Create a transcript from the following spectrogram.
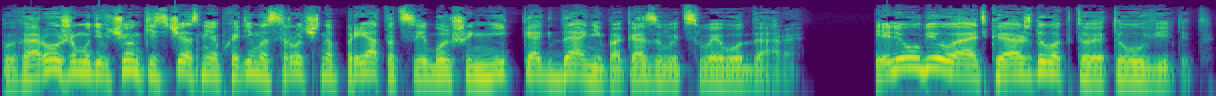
По-хорошему, девчонке сейчас необходимо срочно прятаться и больше никогда не показывать своего дара. Или убивать каждого, кто это увидит.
